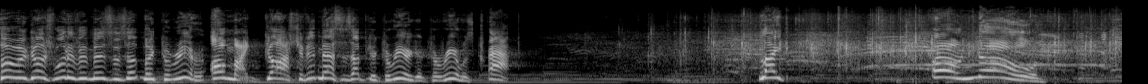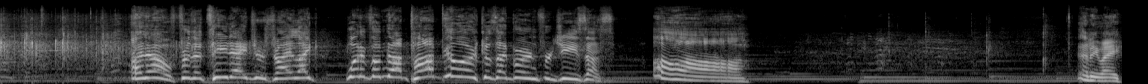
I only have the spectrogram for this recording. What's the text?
oh my gosh, what if it messes up my career? Oh my gosh, if it messes up your career, your career was crap. Like, oh no. I know, for the teenagers, right? Like, what if I'm not popular because I burned for Jesus? Oh. Anyway,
